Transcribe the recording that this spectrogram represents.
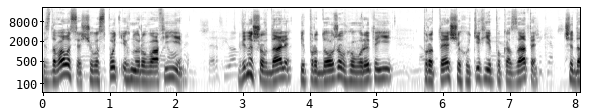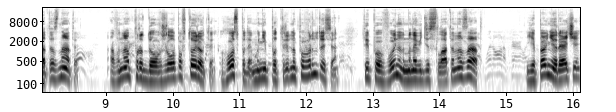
І здавалося, що Господь ігнорував її. Він йшов далі і продовжував говорити їй про те, що хотів їй показати чи дати знати. А вона продовжувала повторювати: Господи, мені потрібно повернутися. Ти повинен мене відіслати назад. Є певні речі,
